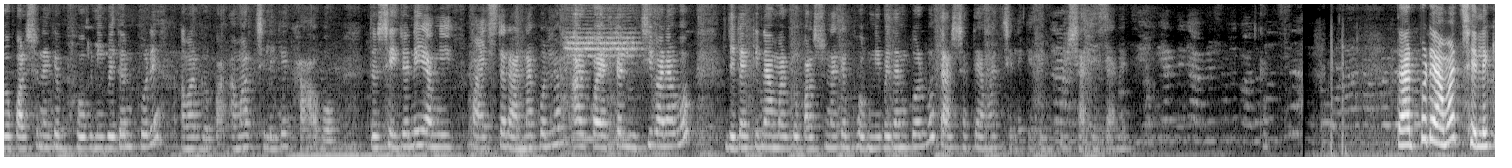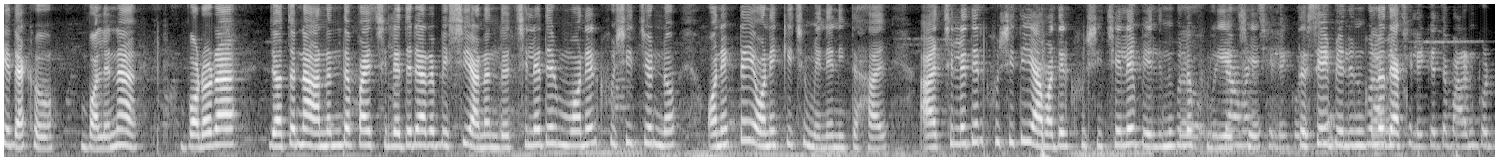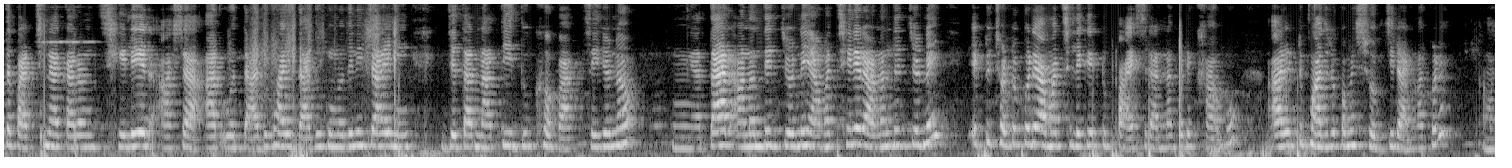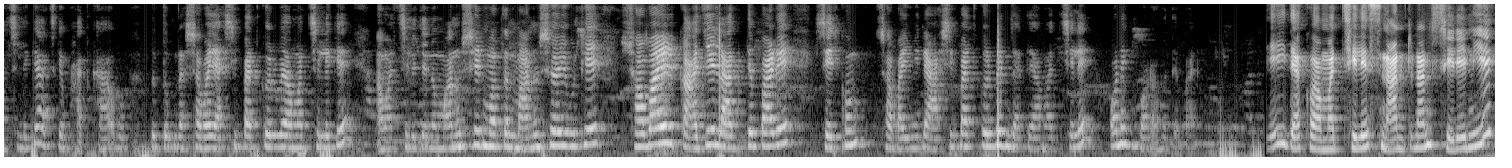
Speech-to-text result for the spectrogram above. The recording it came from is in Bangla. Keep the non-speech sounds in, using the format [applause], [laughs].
গোপাল সোনাকে ভোগ নিবেদন করে আমার গোপাল আমার ছেলেকে খাওয়াবো। তো সেই জন্যেই আমি পায়েসটা রান্না করলাম আর কয়েকটা লুচি বানাবো, যেটা কিনা আমার গোপাল সোনাকে ভোগ নিবেদন করব, তার সাথে আমার ছেলেকে সাথে যাবে। তারপরে আমার ছেলেকে দেখো, বলে না, বড়রা যত না আনন্দ পায় ছেলেদের আরও বেশি আনন্দ। ছেলেদের মনের খুশির জন্য অনেকটাই অনেক কিছু মেনে নিতে হয়। আর ছেলেদের খুশিতেই আমাদের খুশি। ছেলে বেলুনগুলো ফুলিয়েছে। তো সেই বেলুনগুলো দেখ ছেলেকে তো বারণ করতে পারছি না কারণ ছেলের আশা আর ও দাদু ভাই দাদু কোনোদিনই চায়নি যে তার নাতি দুঃখ পাক। সেই জন্য তার আনন্দের জন্যই আমার ছেলের আনন্দের জন্যই একটু ছোট করে আমার ছেলেকে একটু পায়েস রান্না করে খাওয়াবো। আর একটু পাঁচ রকমের সবজি রান্না করে আমার ছেলেকে আজকে ভাত খাওয়াবো। তো তোমরা সবাই আশীর্বাদ করবে আমার ছেলেকে। আমার ছেলে যেন মানুষের মতন মানুষ হয়ে উঠে, সবাইয়ের কাজে লাগতে পারে, সেরকম সবাই মিলে আশীর্বাদ করবেন যাতে আমার ছেলে অনেক বড় হতে পারে। এই দেখো আমার ছেলে স্নান টান সেরে নিয়ে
